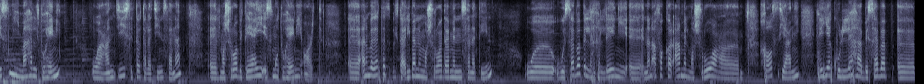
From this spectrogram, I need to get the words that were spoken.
اسمي مهل تهامي وعندي 36 سنة. المشروع بتاعي اسمه تهامي آرت. أنا بدأت تقريبا المشروع ده من سنتين. وسبب اللي خلاني آه، إن أنا أفكر أعمل مشروع آه، خاص يعني هي كلها بسبب آه،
